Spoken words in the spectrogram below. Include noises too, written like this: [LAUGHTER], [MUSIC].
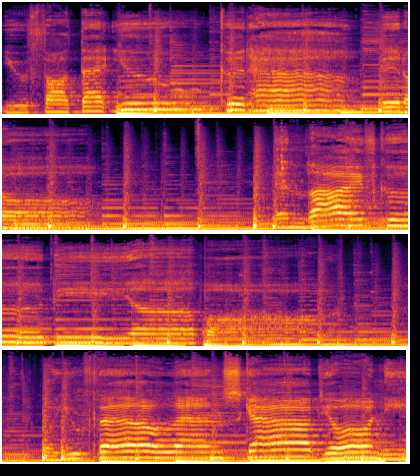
You thought that you could have it all, and life could be a ball. But you fell and scabbed your knee.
